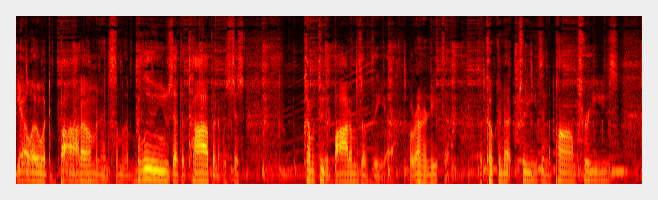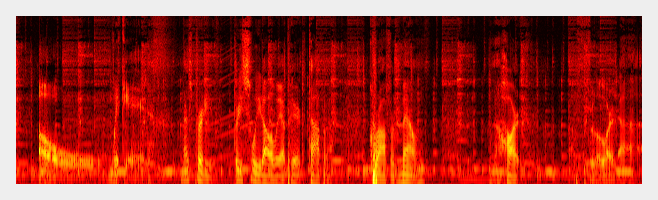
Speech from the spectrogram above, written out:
yellow at the bottom and then some of the blues at the top and it was just coming through the bottoms of the uh, or underneath the, the coconut trees and the palm trees oh wicked that's pretty pretty sweet all the way up here at the top of crawford mountain in the heart of florida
